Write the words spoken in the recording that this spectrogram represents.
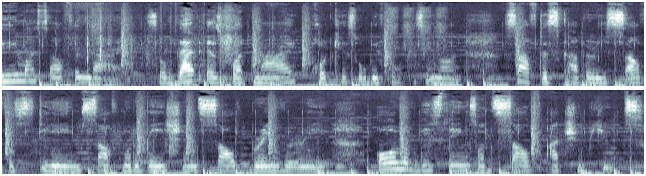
myself and I. So that is what my podcast will be focusing on self discovery, self esteem, self motivation, self bravery, all of these things on self attributes.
